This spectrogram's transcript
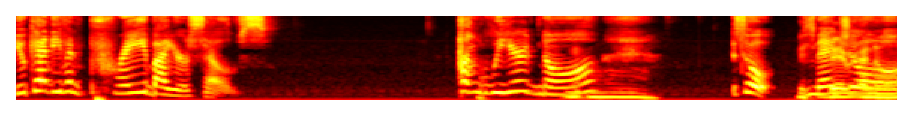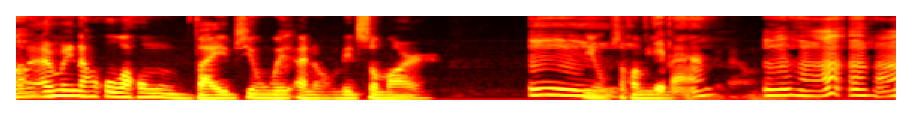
You can't even pray by yourselves. Ang weird, no? So, It's Medyo- very, ano, mo yung nakukuha kong vibes yung, ano, Midsommar, mm, yung sa community. diba? Mhm, mhm.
